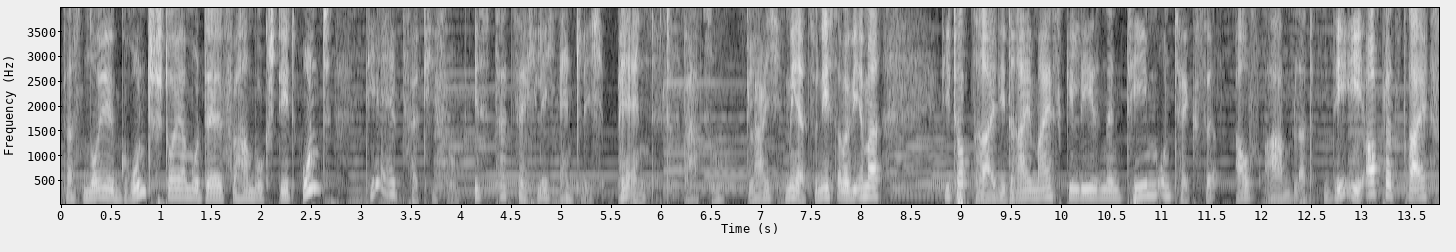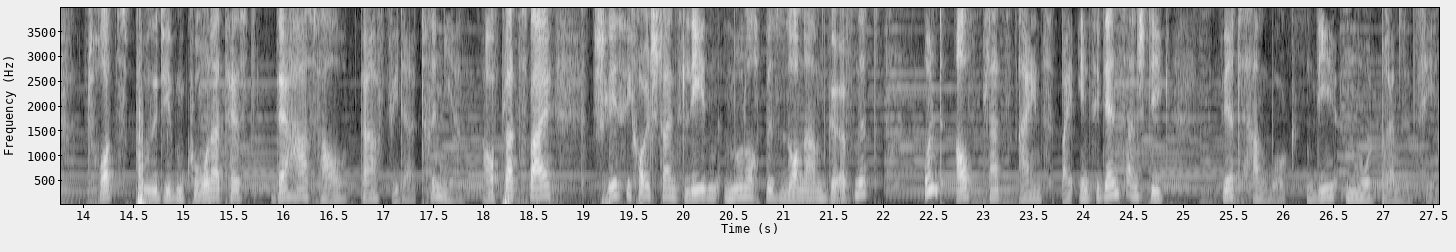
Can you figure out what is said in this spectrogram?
das neue Grundsteuermodell für Hamburg steht und die Elbvertiefung ist tatsächlich endlich beendet. Dazu gleich mehr. Zunächst aber wie immer die Top 3, die drei meistgelesenen Themen und Texte auf abendblatt.de. Auf Platz 3, trotz positivem Corona-Test, der HSV darf wieder trainieren. Auf Platz 2, Schleswig-Holsteins Läden nur noch bis Sonnabend geöffnet. Und auf Platz 1 bei Inzidenzanstieg wird Hamburg die Notbremse ziehen.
